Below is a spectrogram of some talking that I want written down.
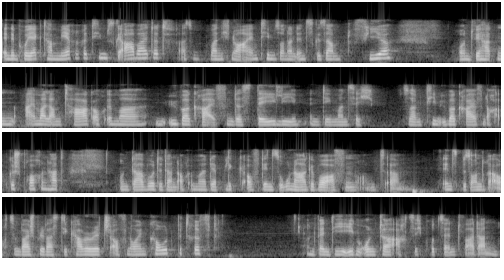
In dem Projekt haben mehrere Teams gearbeitet, also war nicht nur ein Team, sondern insgesamt vier. Und wir hatten einmal am Tag auch immer ein übergreifendes Daily, in dem man sich sozusagen teamübergreifend auch abgesprochen hat. Und da wurde dann auch immer der Blick auf den Sonar geworfen und ähm, insbesondere auch zum Beispiel was die Coverage auf neuen Code betrifft. Und wenn die eben unter 80 Prozent war, dann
